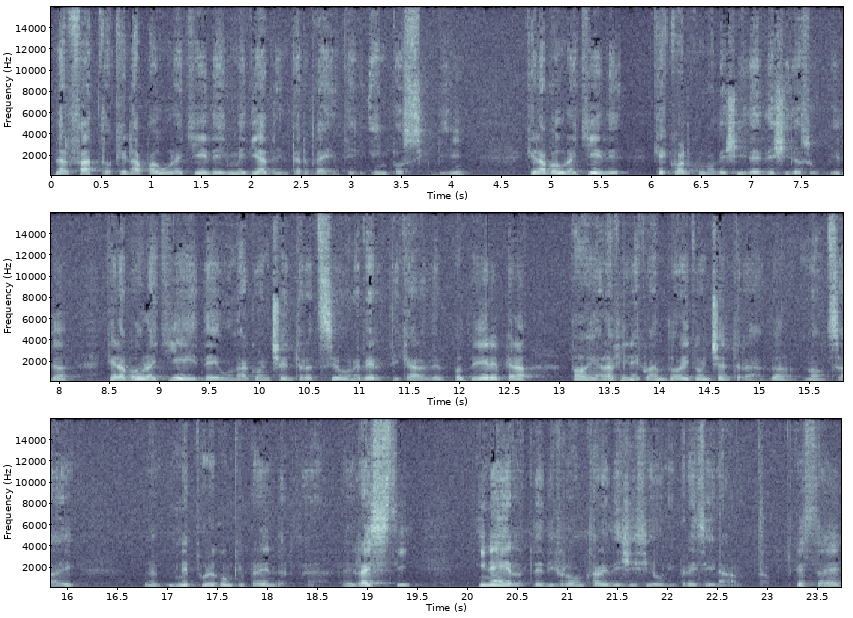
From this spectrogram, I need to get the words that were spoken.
dal fatto che la paura chiede immediati interventi impossibili, che la paura chiede che qualcuno decida e decida subito, che la paura chiede una concentrazione verticale del potere, però poi alla fine quando hai concentrato non sai eh, neppure con chi prenderla, resti inerte di fronte alle decisioni prese in alto. Questo è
